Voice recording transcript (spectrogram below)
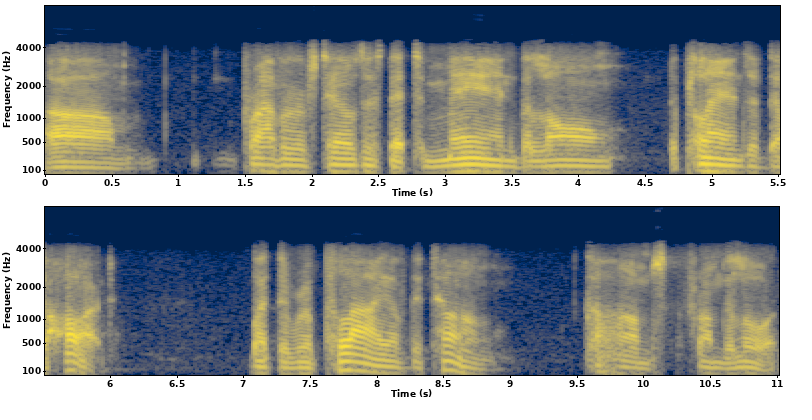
Um, Proverbs tells us that to man belong the plans of the heart, but the reply of the tongue comes from the Lord.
